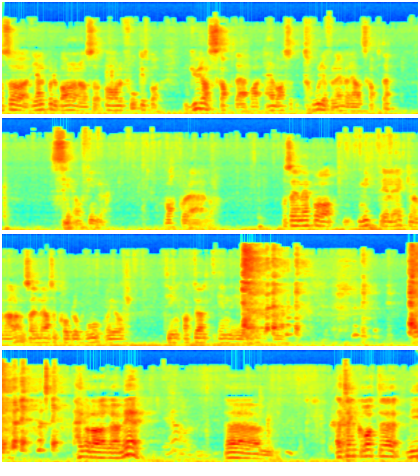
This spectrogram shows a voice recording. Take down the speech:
Og så hjelper du barna også å holde fokus på Gud har skapt det, og jeg var så utrolig fornøyd med det han skapte. Se hvor fin du er vakker det er. eller Og så er vi med på, midt i leken og hverdagen, så er vi med altså kobler bro og gjør ting aktuelt inn i eh, Henger dere med? Eh, jeg tenker at eh, vi,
